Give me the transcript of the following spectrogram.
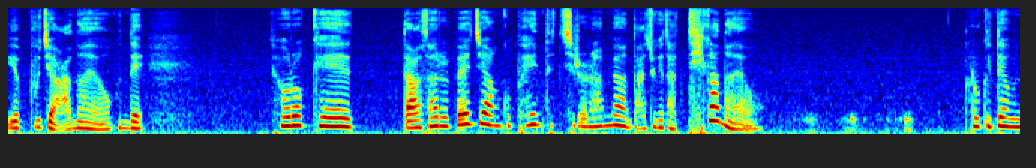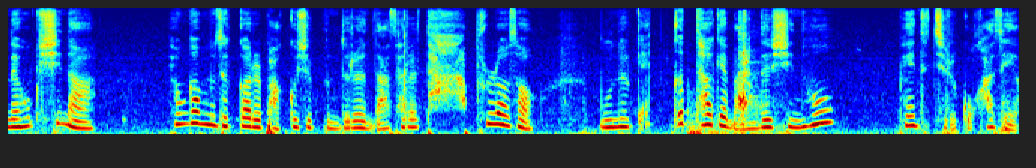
예쁘지 않아요. 근데 저렇게 나사를 빼지 않고 페인트 칠을 하면 나중에 다 티가 나요. 그렇기 때문에 혹시나 현관문 색깔을 바꾸실 분들은 나사를 다 풀러서 문을 깨끗하게 만드신 후 페인트 칠을 꼭 하세요.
